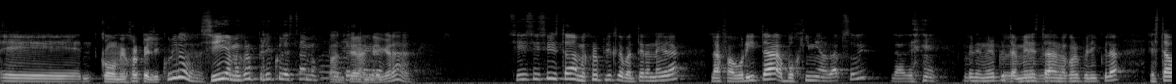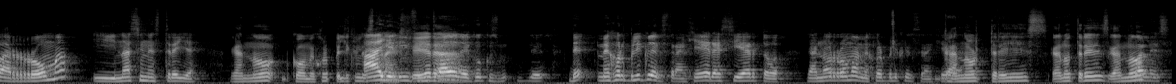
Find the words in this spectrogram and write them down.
eh, ¿Como mejor película? sí, a mejor película estaba mejor Pantera Negra. Sí, sí, sí, estaba mejor película Pantera Negra. La favorita, Bohemian Rhapsody, la de Freddie Mercury, también estaba mejor película. Estaba Roma y Nace una estrella. Ganó como mejor película Ah, y el extranjera. infiltrado de Cucus. de- de- mejor película extranjera, es cierto. Ganó Roma, mejor película extranjera. Ganó tres, ganó tres, ganó ¿Cuál es?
